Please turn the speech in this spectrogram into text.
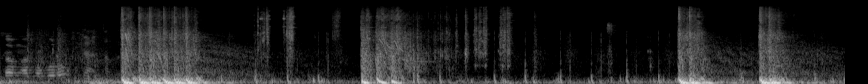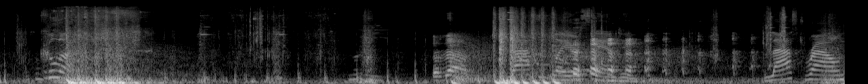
Udah Dadah. Last player standing. Last round.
